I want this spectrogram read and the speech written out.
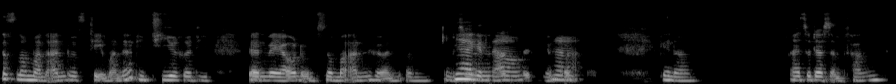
das ist nochmal ein anderes Thema. Ne? Die Tiere, die werden wir ja auch uns nochmal anhören. Um, ja, genau. Ja. Genau. Also das Empfangen.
